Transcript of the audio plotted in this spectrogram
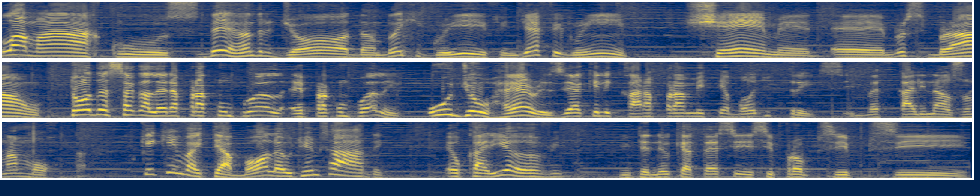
Lamarcus, DeAndre Jordan, Blake Griffin, Jeff Green, Shemet, é, Bruce Brown, toda essa galera para compor é para compor elenco. O Joe Harris é aquele cara para meter a bola de três. Ele vai ficar ali na zona morta. Porque quem vai ter a bola é o James Harden, é o Kyrie Irving, entendeu? Que até se se, se, se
